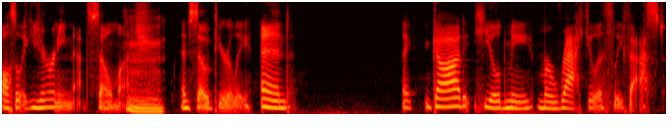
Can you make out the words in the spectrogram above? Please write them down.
also like yearning that so much hmm. and so dearly. And like God healed me miraculously fast.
